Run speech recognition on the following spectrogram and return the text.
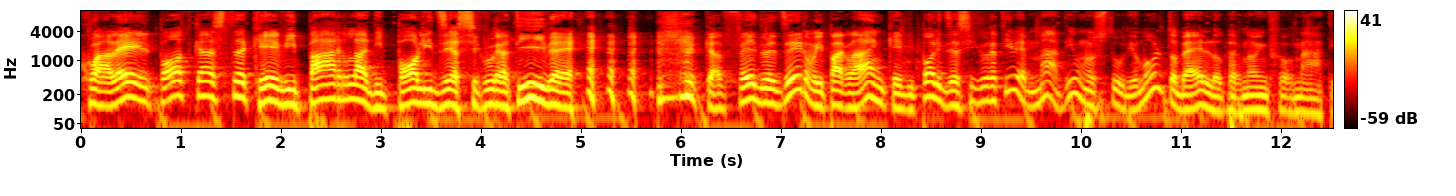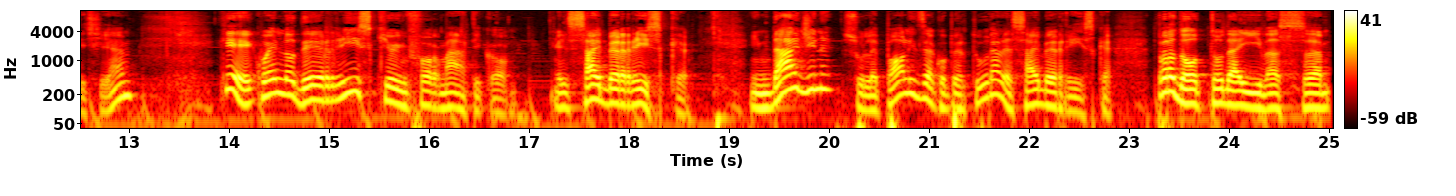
qual è il podcast che vi parla di polizze assicurative? Caffè 2.0 vi parla anche di polizze assicurative, ma di uno studio molto bello per noi informatici, eh? Che è quello del rischio informatico, il cyber risk. Indagine sulle polizze a copertura del cyber risk, prodotto da IVAS,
